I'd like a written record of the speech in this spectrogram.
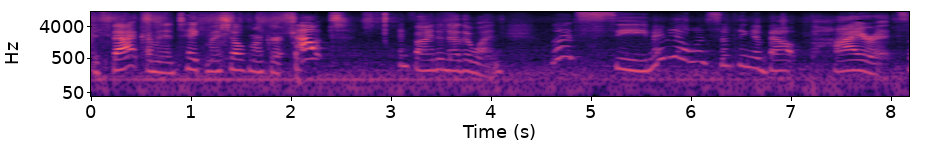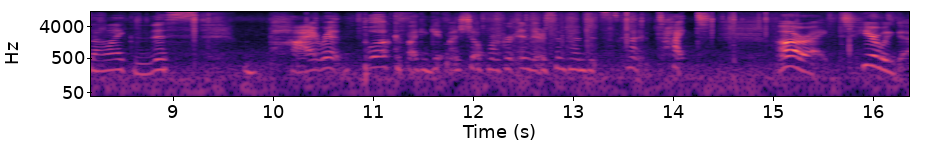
it's back. I'm going to take my shelf marker out and find another one. Let's see, maybe I want something about pirates. I like this pirate book. If I could get my shelf marker in there, sometimes it's kind of tight. All right, here we go.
